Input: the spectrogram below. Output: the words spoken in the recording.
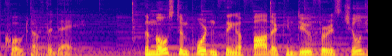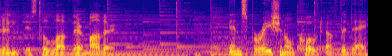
quote of the day. The most important thing a father can do for his children is to love their mother. Inspirational quote of the day.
